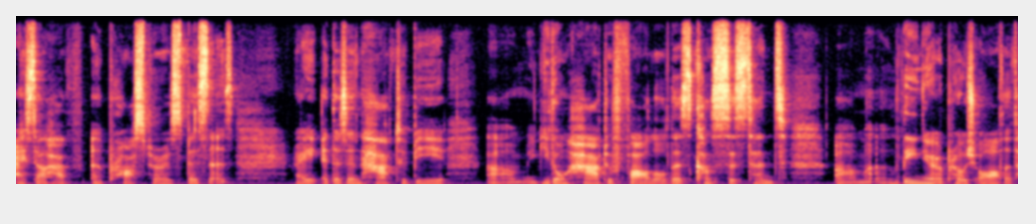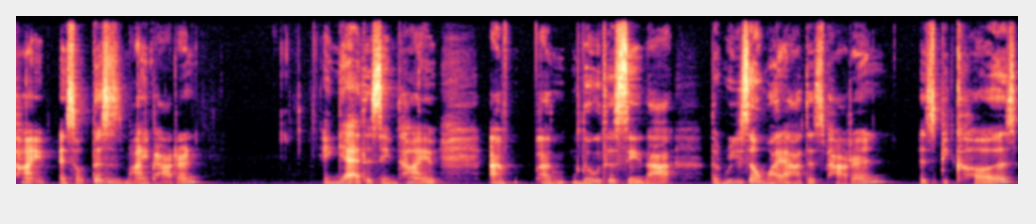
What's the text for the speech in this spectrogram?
I still have a prosperous business right? It doesn't have to be um, you don't have to follow this consistent um, linear approach all the time. And so this is my pattern. And yet at the same time I've, i'm noticing that the reason why i have this pattern is because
